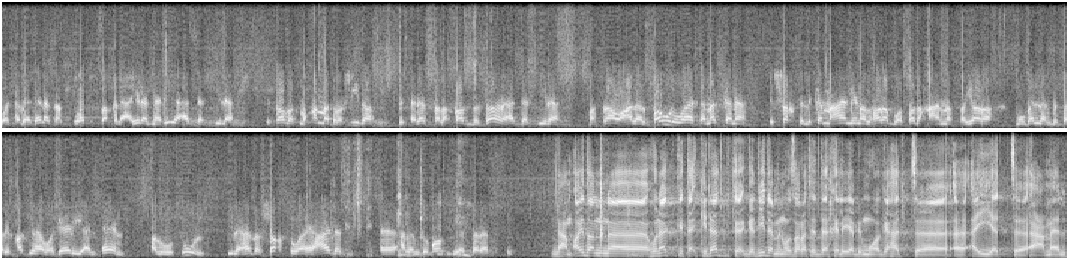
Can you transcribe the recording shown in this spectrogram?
وتبادلت القوات اطلاق الاعيره النارية أدت إلى إصابة محمد رشيدة بثلاث طلقات بالظهر أدت إلى مصرعه على الفور وتمكن الشخص اللي كان معاه من الهرب واتضح أن السيارة مبلغ بسرقتها وجاري الآن الوصول إلى هذا الشخص وإعادة الانضباط في الشارع نعم أيضا هناك تأكيدات جديدة من وزارة الداخلية بمواجهة اي أعمال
